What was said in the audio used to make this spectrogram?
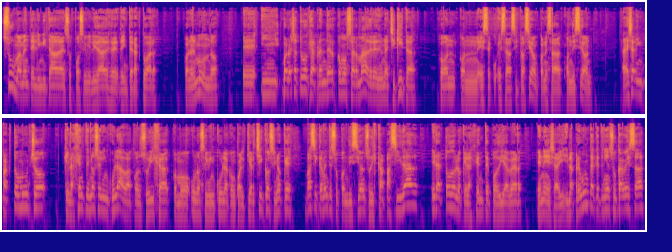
sumamente limitada en sus posibilidades de, de interactuar con el mundo. Eh, y bueno, ella tuvo que aprender cómo ser madre de una chiquita con, con ese- esa situación, con esa condición. A ella le impactó mucho que la gente no se vinculaba con su hija como uno se vincula con cualquier chico, sino que básicamente su condición, su discapacidad era todo lo que la gente podía ver en ella. Y, la pregunta que tenía en su cabeza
